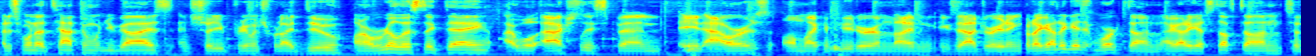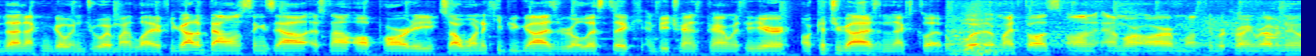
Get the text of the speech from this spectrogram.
I just wanted to tap in with you guys and show you pretty much what I do. On a realistic day, I will actually spend eight hours on my computer. I'm not even exaggerating, but I gotta get work done. I gotta get stuff done so then I can go enjoy my life. You gotta balance things out. It's not all party. So I wanna keep you guys realistic and be transparent with you here. I'll catch you guys in the next clip. What are my thoughts on MRR, monthly recurring revenue?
